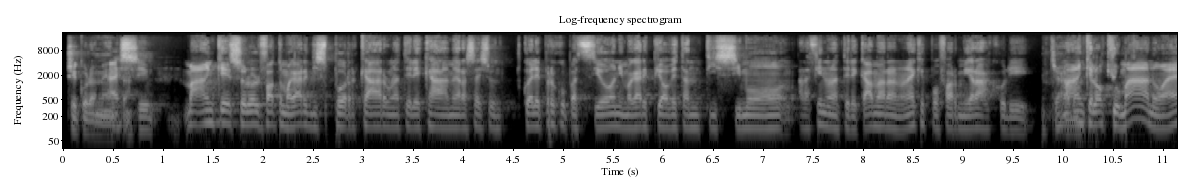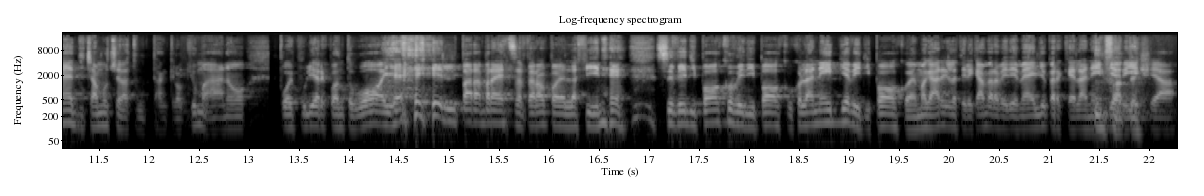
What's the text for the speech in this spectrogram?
Sicuramente. Eh sì, ma anche solo il fatto magari di sporcare una telecamera, sai, sono quelle preoccupazioni, magari piove tantissimo, alla fine una telecamera non è che può fare miracoli, Chiaro. ma anche l'occhio umano, eh, diciamocela tutta, anche l'occhio umano, puoi pulire quanto vuoi, eh, il parabrezza, però poi alla fine se vedi poco, vedi poco, con la nebbia vedi poco, eh, magari la telecamera vede meglio perché la nebbia infatti. riesce a...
